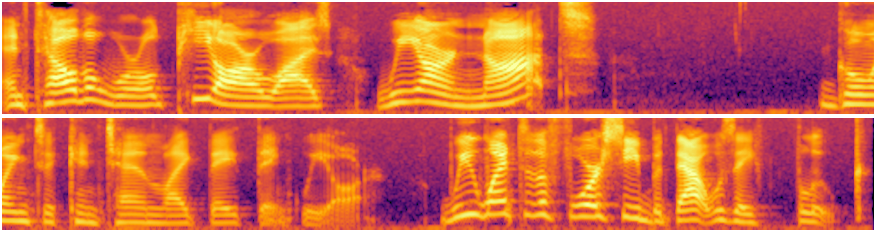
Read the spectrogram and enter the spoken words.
and tell the world, PR wise, we are not going to contend like they think we are. We went to the four seed, but that was a fluke.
